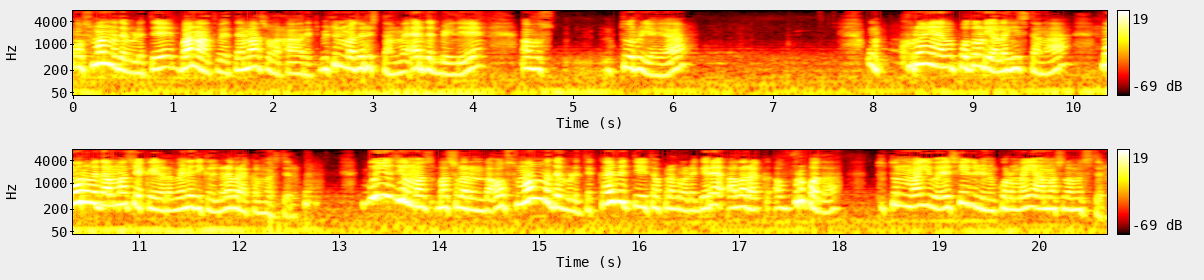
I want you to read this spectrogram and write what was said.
Osmanlı Devleti, Banat ve Temasvar hariç bütün Macaristan ve Erdelbeyliği Avusturya'ya, Ukrayna ve Podolya Lahistan'a, Mor ve Dalmaçya kıyıları Venediklilere bırakılmıştır. Bu yüzyıl başlarında Osmanlı Devleti kaybettiği toprakları geri alarak Avrupa'da tutunmayı ve eski gücünü korumayı amaçlamıştır.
